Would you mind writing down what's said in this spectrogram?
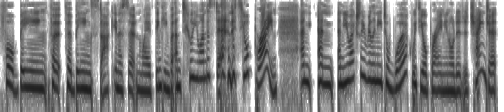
for being, for, for being stuck in a certain way of thinking. But until you understand it's your brain and, and, and you actually really need to work with your brain in order to change it,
